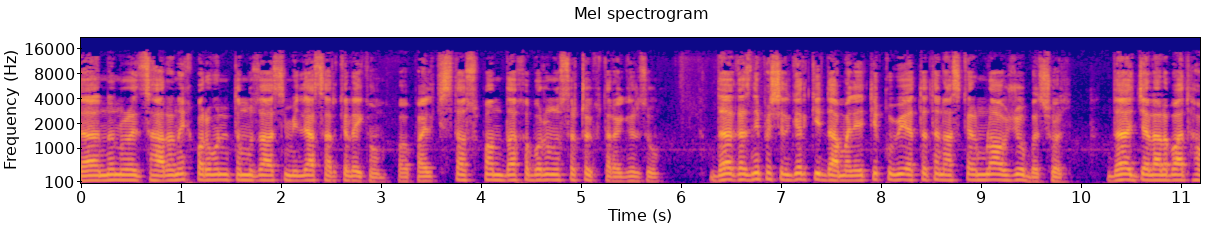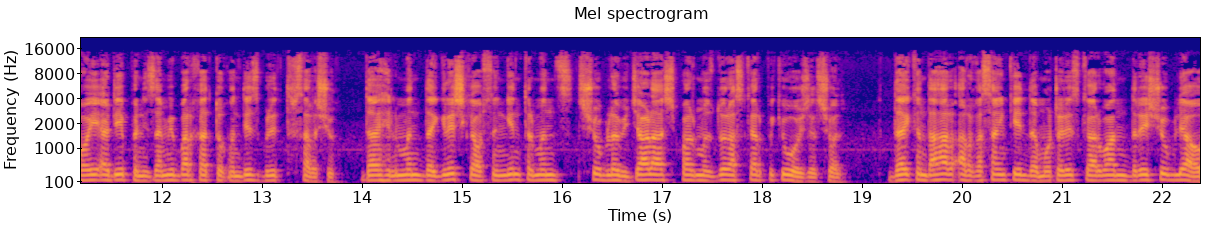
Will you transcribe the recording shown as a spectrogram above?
د نن ورځې سهارنۍ خپرونې ته مو زه عاصم الیاس هرکلی کوم په پیل کې ستاسو پام د خبرونو سرټکو ته راګرځو د غزني په شلګر کې د عملیاتي قوې اته تن عسکر مړه او ژوبل شول د جلال آباد هوایي اډې په نظامي برخه توغندیز برید ترسره شو د هلمند د ګریشک او سنګین ترمنځ شوبله ویجاړه شپږ مزدور عسکر پکې ووژل شول د کندهار ارغسان کې د موټریز کاروان درې شوبلې او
